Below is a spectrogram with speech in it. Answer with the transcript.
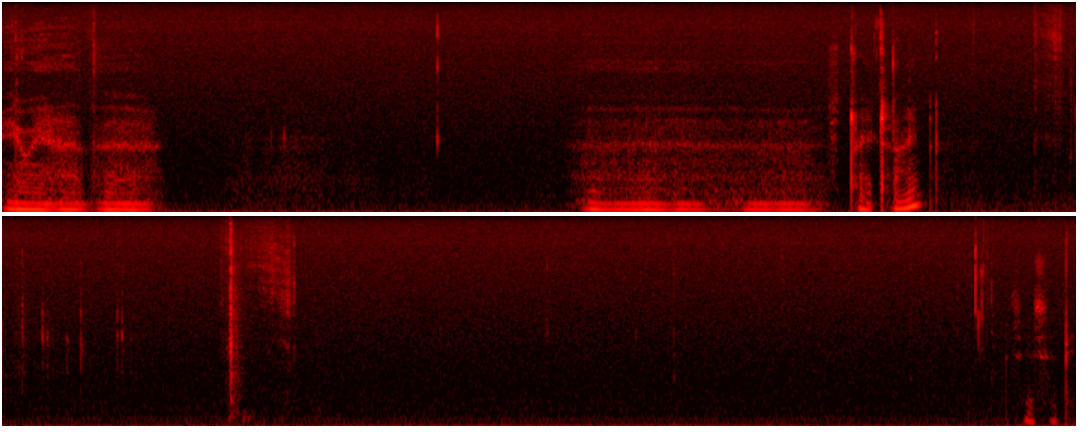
here we have a, a straight line. This is a bit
